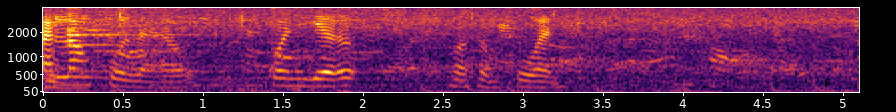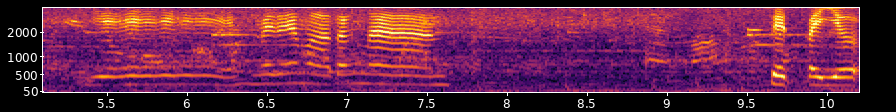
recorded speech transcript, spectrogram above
วัดล่องขุนแล้ว คนเยอะพอสมควร เย้ ไม่ได้มาตั้งนาน เสร็จไปเยอะ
